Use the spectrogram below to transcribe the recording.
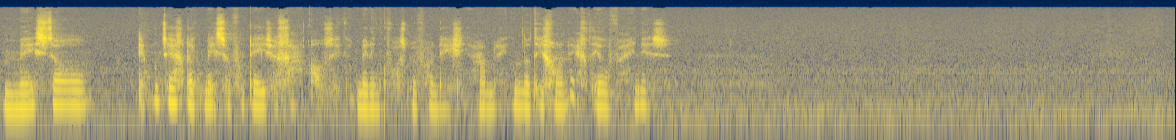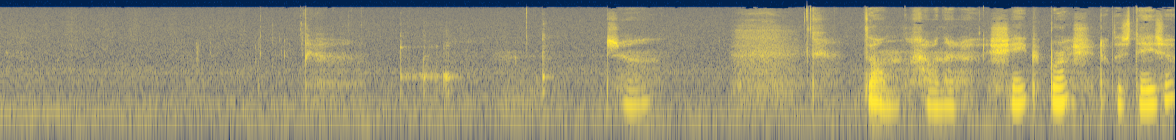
Meestal, ik moet zeggen dat ik meestal voor deze ga als ik met een kwast mijn foundation aanbreng. Omdat die gewoon echt heel fijn is. Zo. Dan gaan we naar de Shape Brush. Dat is deze.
